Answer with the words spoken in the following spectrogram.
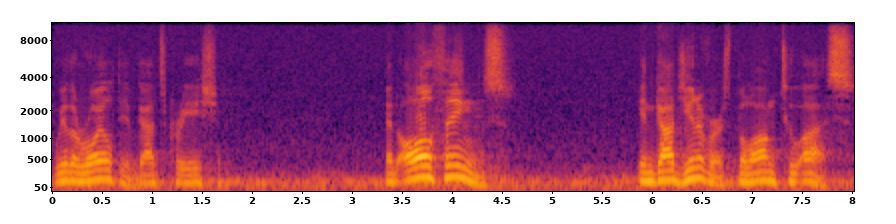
We are the royalty of God's creation. And all things in God's universe belong to us.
